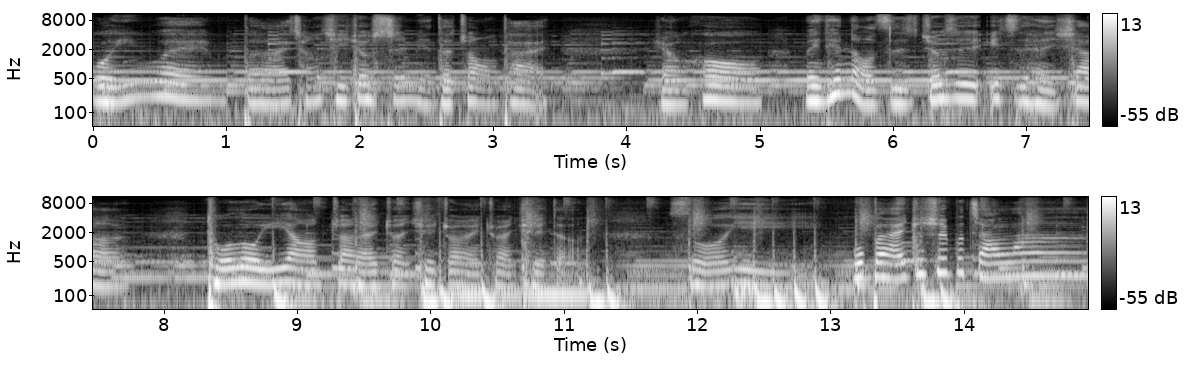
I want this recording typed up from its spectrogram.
我因为本来长期就失眠的状态然后每天脑子就是一直很像陀螺一样转来转去转来转去的所以我本来就睡不着啦。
